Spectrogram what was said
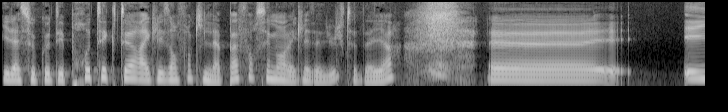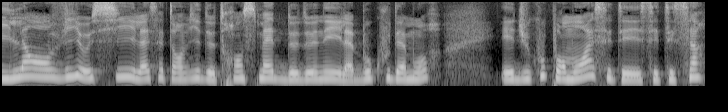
Il a ce côté protecteur avec les enfants qu'il n'a pas forcément avec les adultes d'ailleurs. Euh, et il a envie aussi, il a cette envie de transmettre, de donner. Il a beaucoup d'amour. Et du coup, pour moi, c'était, c'était ça,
